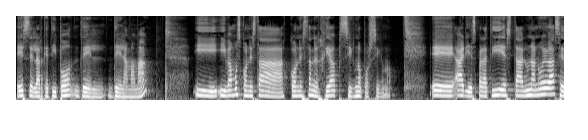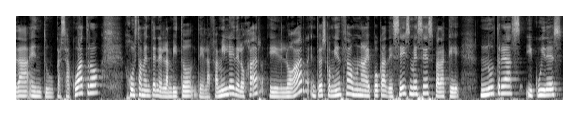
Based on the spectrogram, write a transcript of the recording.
es el arquetipo de la mamá. Y, vamos con esta, con esta energía signo por signo. Eh, Aries, para ti esta luna nueva se da en tu casa 4, justamente en el ámbito de la familia y del hogar. Y el hogar, entonces comienza una época de seis meses para que nutras y cuides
